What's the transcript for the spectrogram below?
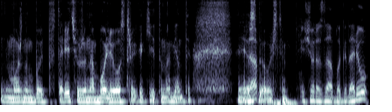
можно будет повторить уже на более острые какие-то моменты. Я да. с удовольствием. Еще раз, да, благодарю.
